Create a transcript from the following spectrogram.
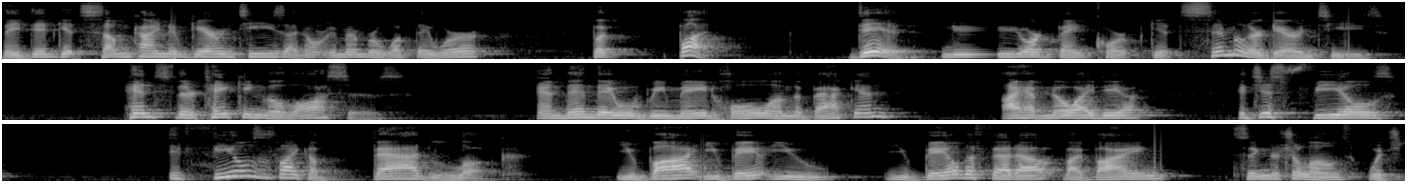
they did get some kind of guarantees. I don't remember what they were. But but did New York Bancorp get similar guarantees? Hence they're taking the losses and then they will be made whole on the back end? I have no idea. It just feels it feels like a bad look. You buy you bail you you bail the Fed out by buying signature loans, which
